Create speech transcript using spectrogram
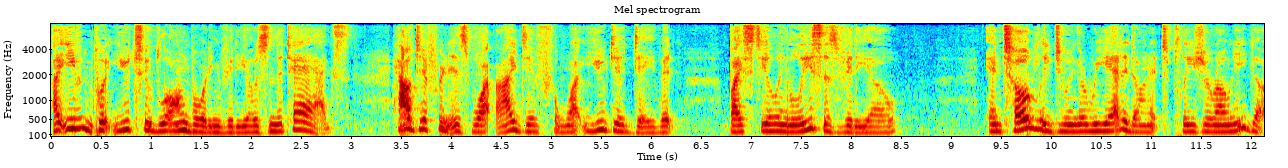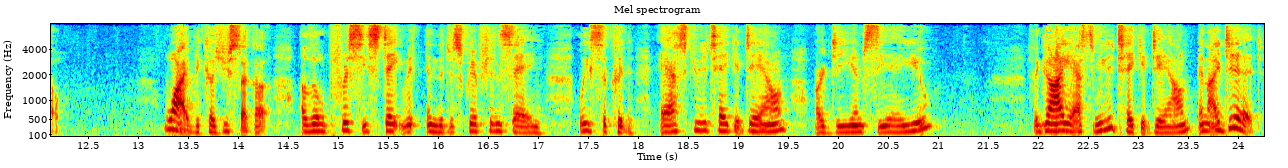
I even put YouTube longboarding videos in the tags. How different is what I did from what you did, David, by stealing Lisa's video and totally doing a re-edit on it to please your own ego? Why? Because you stuck a, a little prissy statement in the description saying Lisa could ask you to take it down or DMCA you? The guy asked me to take it down, and I did.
